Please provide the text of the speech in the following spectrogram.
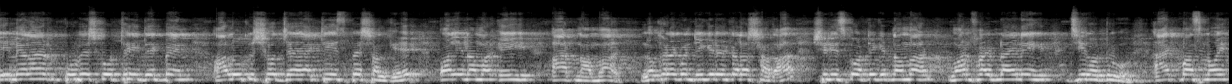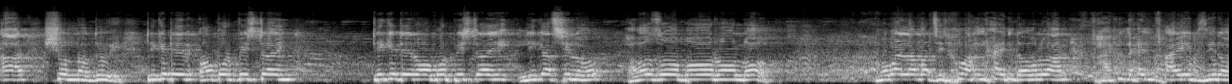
এই মেলার প্রবেশ করতেই দেখবেন আলোক সজ্জায় একটি স্পেশাল গেট অনলি নাম্বার এই আট নাম্বার। লক্ষ্য রাখবেন টিকিটের কালার সাদা series code ticket number one five nine eight zero two এক পাঁচ নয় আট শূন্য দুই। টিকিটের অপর পৃষ্ঠায়, টিকিটের অপর পৃষ্ঠায় লেখা ছিল হজ হজবরল। Mobile number zero one nine double one five nine five zero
